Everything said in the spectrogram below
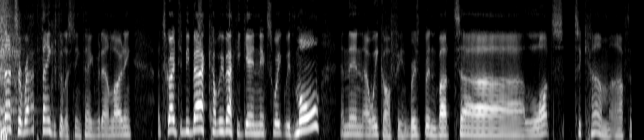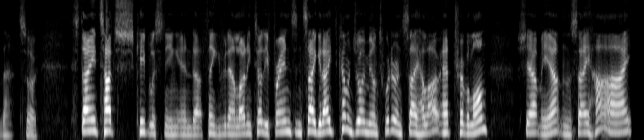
And that's a wrap. Thank you for listening. Thank you for downloading. It's great to be back. I'll be back again next week with more, and then a week off in Brisbane, but uh, lots to come after that. So stay in touch, keep listening, and uh, thank you for downloading. Tell your friends and say good day. Come and join me on Twitter and say hello at Trevor Long. Shout me out and say hi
